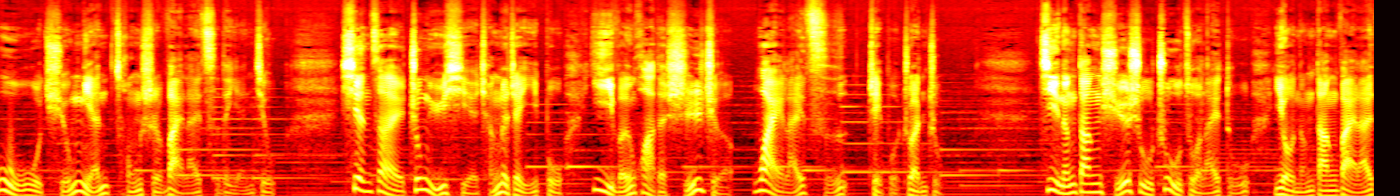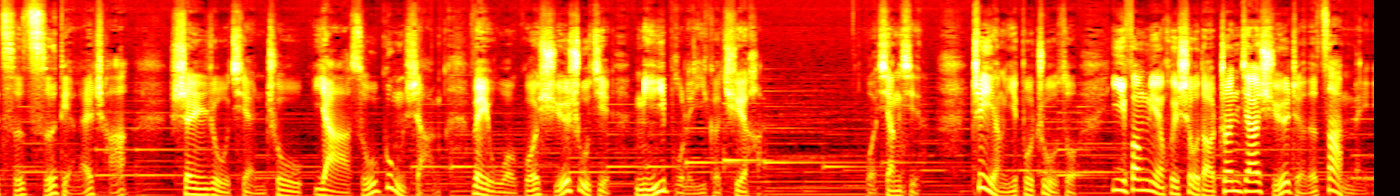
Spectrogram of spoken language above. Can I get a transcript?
务务穷年从事外来词的研究。现在终于写成了这一部异文化的使者外来词这部专著，既能当学术著作来读，又能当外来词词典来查，深入浅出，雅俗共赏，为我国学术界弥补了一个缺憾。我相信，这样一部著作，一方面会受到专家学者的赞美，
